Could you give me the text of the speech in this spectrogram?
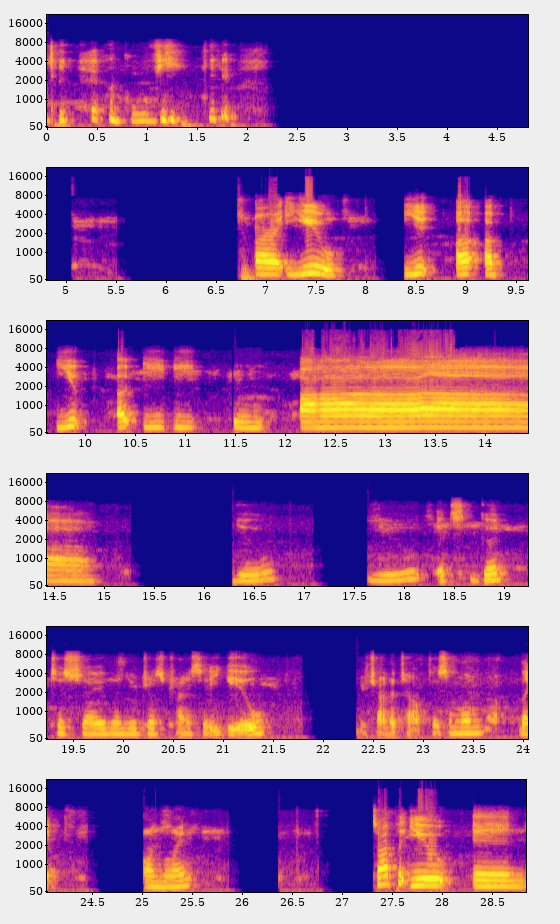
Goofy. Alright, you. You, uh, uh, you, uh, you, you, ah. Uh, you. you. It's good to say when you're just trying to say you. You're trying to talk to someone like online. So I put you in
